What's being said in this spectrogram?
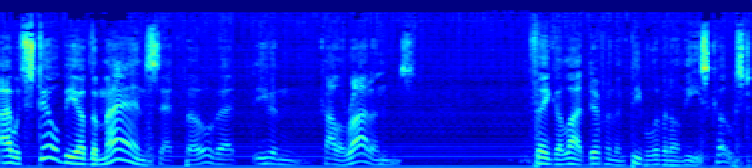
I would still be of the mindset, though, that even Coloradans think a lot different than people living on the East Coast.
